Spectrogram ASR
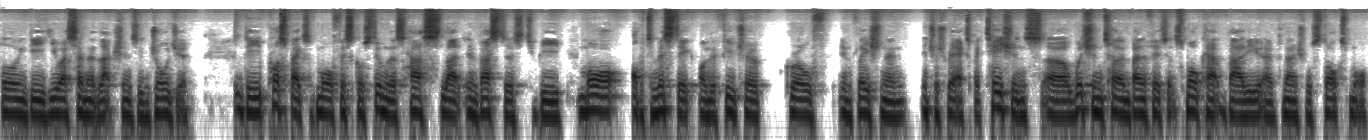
following the US Senate elections in Georgia. The prospects of more fiscal stimulus has led investors to be more optimistic on the future growth, inflation, and interest rate expectations, uh, which in turn benefited small cap value and financial stocks more.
